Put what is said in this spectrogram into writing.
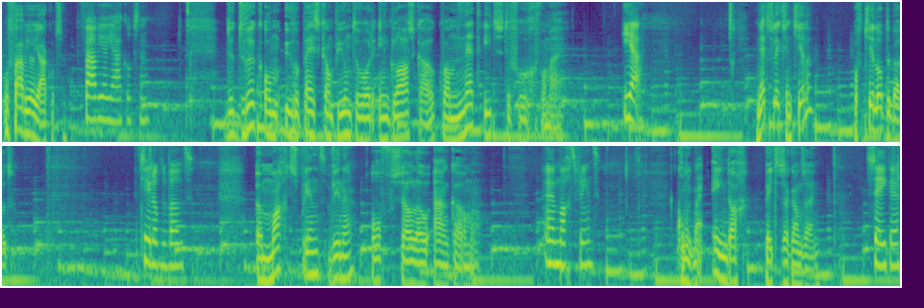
of Fabio Jacobsen? Fabio Jacobsen. De druk om Europees kampioen te worden in Glasgow kwam net iets te vroeg voor mij. Ja, Netflix en chillen of chillen op de boot? chill op de boot. Een machtsprint winnen of solo aankomen. Eh machtsprint. Kon ik maar één dag Peter Sagan zijn? Zeker.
